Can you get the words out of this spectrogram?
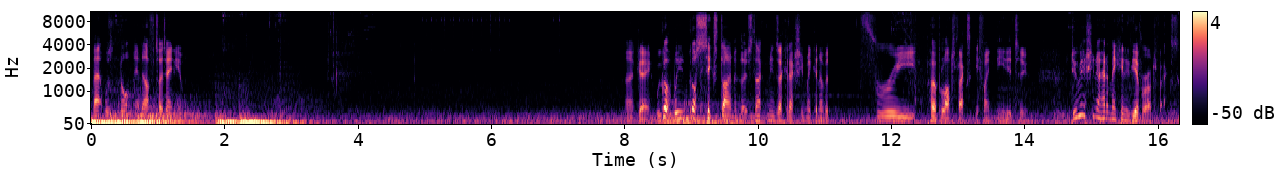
That was not enough titanium. Okay, we got we got six diamond though, so that means I could actually make another three purple artifacts if I needed to. Do we actually know how to make any of the other artifacts?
